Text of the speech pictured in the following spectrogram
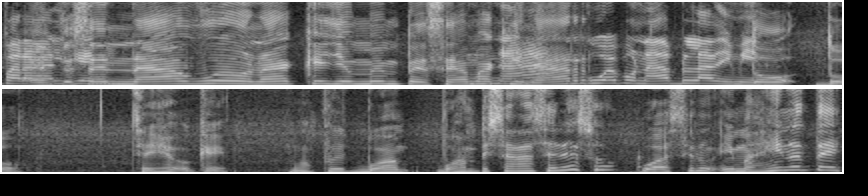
para Entonces, alguien... nada, huevonada, que yo me empecé a maquinar Nada, huevo, nada, Vladimir. todo. Entonces dije, ok, pues voy a, voy a empezar a hacer eso. Voy a hacer un- imagínate,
